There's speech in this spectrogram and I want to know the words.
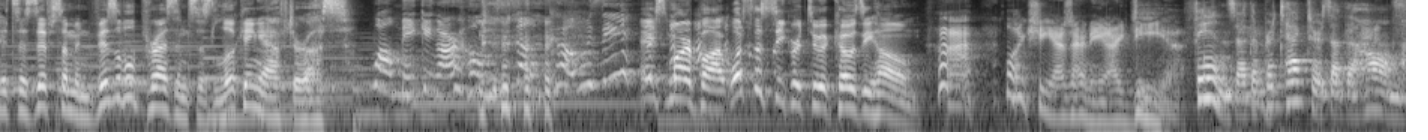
it's as if some invisible presence is looking after us. While making our home so cozy. Hey, Smartbot, what's the secret to a cozy home? Ha! Like she has any idea. Fins are the protectors of the home.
